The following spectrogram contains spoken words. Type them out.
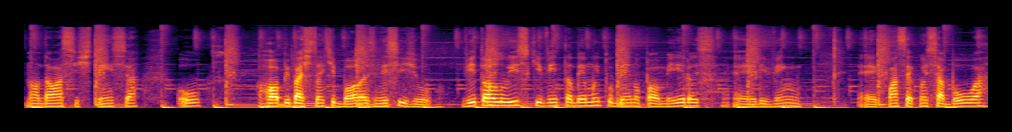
não dá uma assistência ou roube bastante bolas nesse jogo. Vitor Luiz que vem também muito bem no Palmeiras. É, ele vem é, com a sequência boa,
